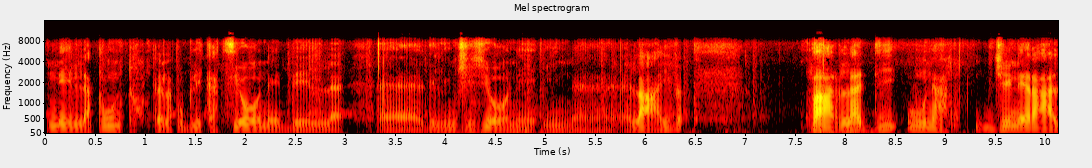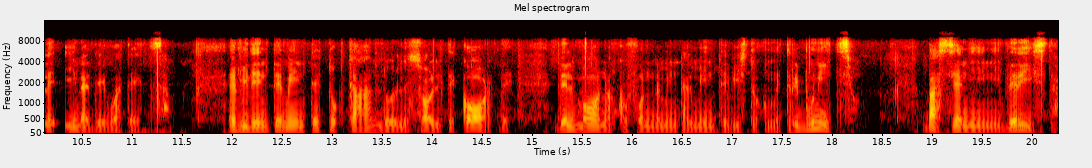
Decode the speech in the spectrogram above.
nel, appunto per la pubblicazione del, eh, dell'incisione in eh, live, parla di una generale inadeguatezza, evidentemente toccando le solite corde del monaco fondamentalmente visto come tribunizio, Bastianini verista,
